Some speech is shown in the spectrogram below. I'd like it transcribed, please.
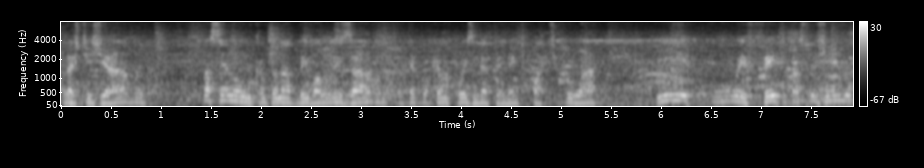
prestigiado. Está sendo um campeonato bem valorizado, até porque é uma coisa independente, particular. E o efeito está surgindo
